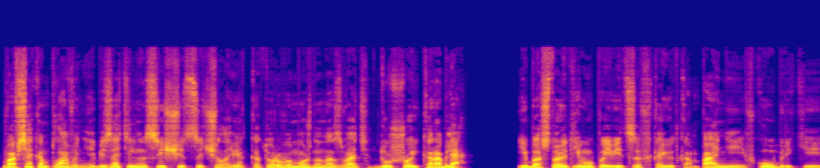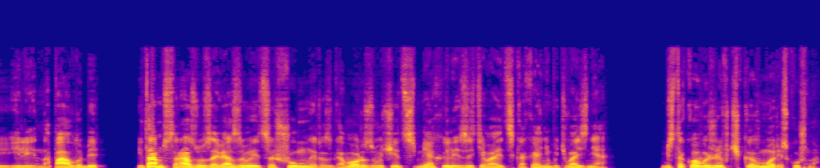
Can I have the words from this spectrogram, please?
Во всяком плавании обязательно сыщется человек, которого можно назвать душой корабля, ибо стоит ему появиться в кают-компании, в кубрике или на палубе, и там сразу завязывается шумный разговор, звучит смех или затевается какая-нибудь возня. Без такого живчика в море скучно.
